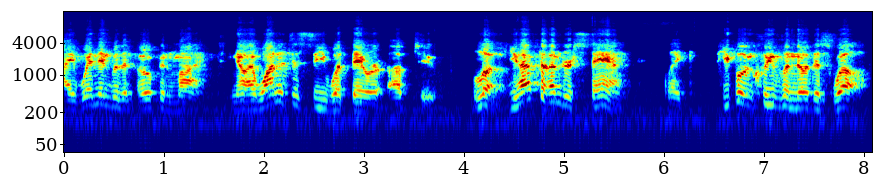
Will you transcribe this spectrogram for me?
I went in with an open mind. You know, I wanted to see what they were up to. Look, you have to understand, like people in Cleveland know this well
